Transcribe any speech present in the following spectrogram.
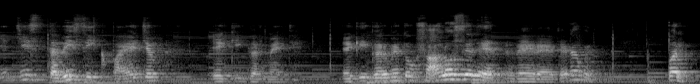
ये चीज़ तभी सीख पाए जब एक ही घर में थे। एक ही घर में तो सालों से रह रहे थे ना भाई पर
